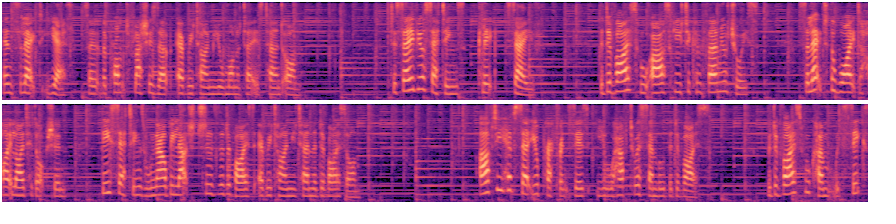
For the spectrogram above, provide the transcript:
then select Yes so that the prompt flashes up every time your monitor is turned on. To save your settings, click Save. The device will ask you to confirm your choice. Select the white highlighted option. These settings will now be latched to the device every time you turn the device on. After you have set your preferences, you will have to assemble the device. Your device will come with six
